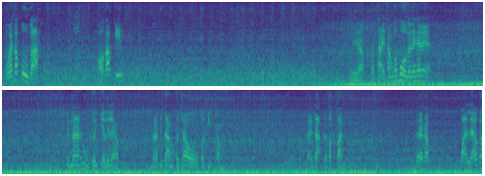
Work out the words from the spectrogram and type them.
เอาไว้ข้าวปลูกเหรอขอข้าวกิน นี่ครับ มาถ่ายทำข้าวโพดกันเลยแค่นี้เป็นนาที่ผมเคยเกี่ยวนี่แหละครับ นาพี่ตั้มเขาเช่าประกิดทำสายดะแล้วก็ปั่นนะครับ ปั่นแล้วก็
